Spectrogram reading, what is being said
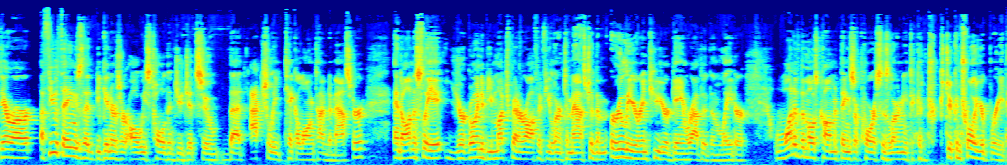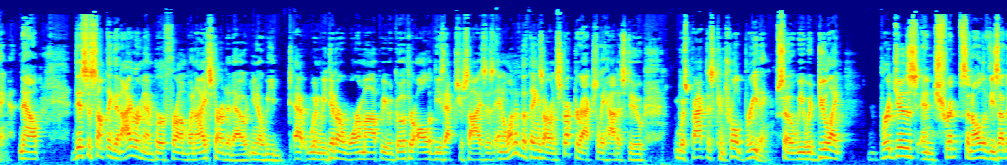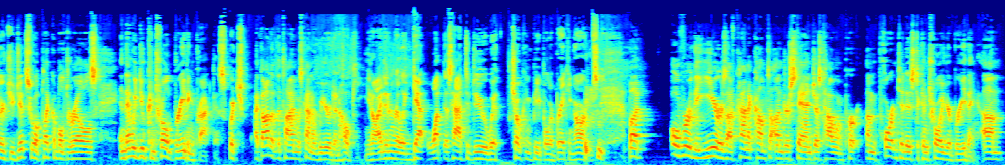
There are a few things that beginners are always told in jujitsu that actually take a long time to master. And honestly, you're going to be much better off if you learn to master them earlier into your game rather than later. One of the most common things, of course, is learning to, con- to control your breathing. Now, this is something that I remember from when I started out. You know, we when we did our warm up, we would go through all of these exercises, and one of the things our instructor actually had us do was practice controlled breathing. So we would do like bridges and shrimps and all of these other jujitsu applicable drills, and then we do controlled breathing practice, which I thought at the time was kind of weird and hokey. You know, I didn't really get what this had to do with choking people or breaking arms, but over the years, I've kind of come to understand just how impor- important it is to control your breathing. Um,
